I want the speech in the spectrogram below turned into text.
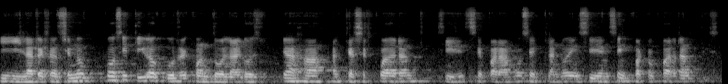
y la refracción positiva ocurre cuando la luz viaja al tercer cuadrante, si separamos el plano de incidencia en cuatro cuadrantes.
